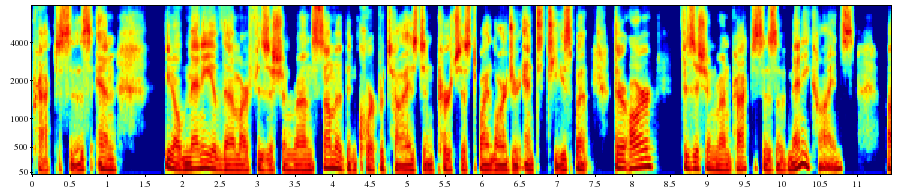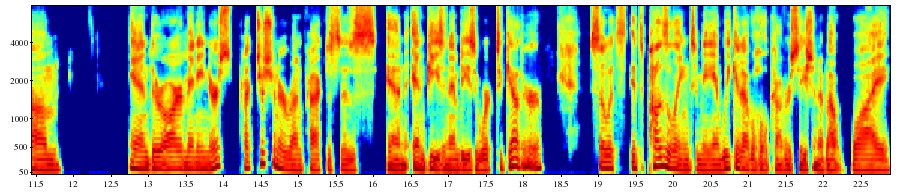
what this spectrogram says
practices. And, you know, many of them are physician run. Some have been corporatized and purchased by larger entities, but there are physician run practices of many kinds. Um, and there are many nurse practitioner run practices and NPs and MDs who work together. So it's it's puzzling to me, and we could have a whole conversation about why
